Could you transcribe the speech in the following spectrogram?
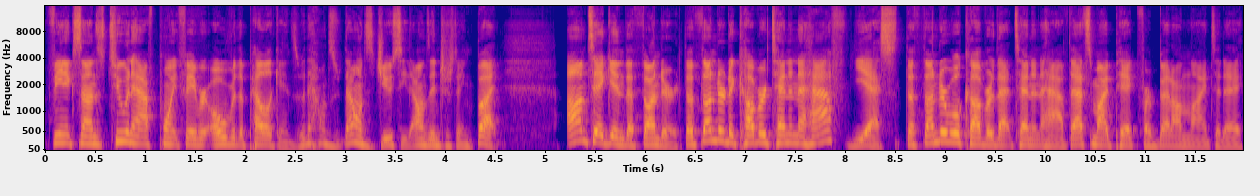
Phoenix Suns two and a half point favorite over the Pelicans. That one's that one's juicy. That one's interesting. But I'm taking the Thunder. The Thunder to cover 10 and a half? Yes. The Thunder will cover that 10 and a half. That's my pick for Bet Online today.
